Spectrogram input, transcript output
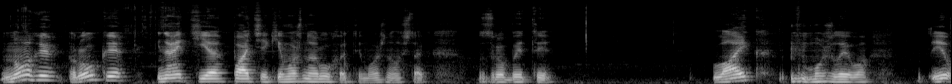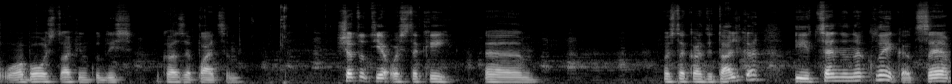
ноги, руки, і навіть є паті, які можна рухати. Можна ось так зробити лайк, можливо. І, або ось так він кудись показує пальцем. Ще тут є ось такий. Е, ось така деталька. І це не наклейка, це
